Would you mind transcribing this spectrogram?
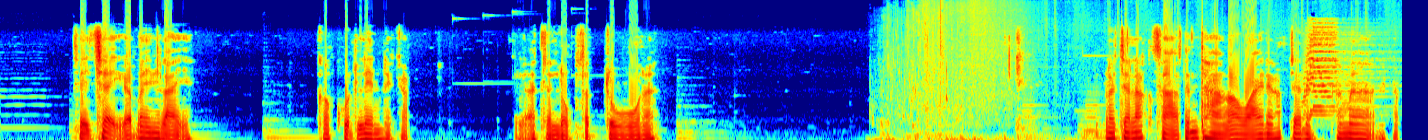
ำเฉยๆก็ไม่มีไร ก็ขุดเล่นนะครับ หรืออาจจะหลบศัตรูนะ เราจะรักษาเส้นทางเอาไว้นะครับเจอหนึ่งข้างหน้านะครับ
